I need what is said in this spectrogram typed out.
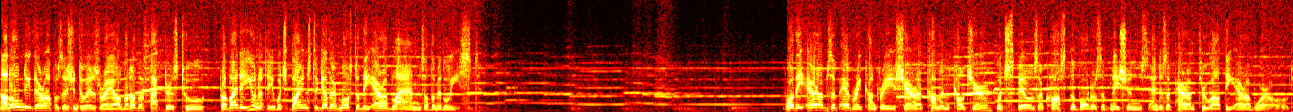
Not only their opposition to Israel, but other factors too, provide a unity which binds together most of the Arab lands of the Middle East. For the Arabs of every country share a common culture which spills across the borders of nations and is apparent throughout the Arab world.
